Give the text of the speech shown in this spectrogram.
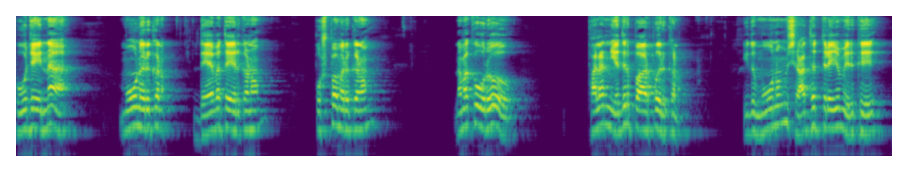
பூஜைன்னா மூணு இருக்கணும். தேவத்தை இருக்கணும் புஷ்பம் இருக்கணும். நமக்கு ஒரு பலன் எதிர்பார்ப்பு இருக்கணும். இது மூணும் ஸ்ராத்தத்திலையும் இருக்குது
